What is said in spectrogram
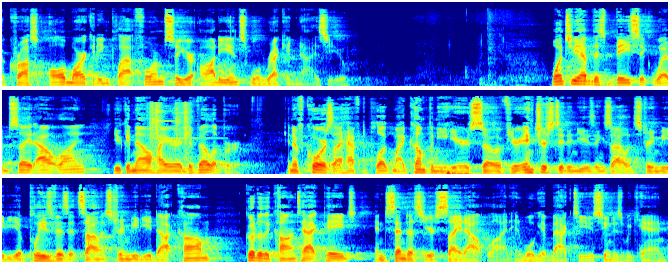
across all marketing platforms so your audience will recognize you. Once you have this basic website outline, you can now hire a developer. And of course, I have to plug my company here. So if you're interested in using Silent Stream Media, please visit silentstreammedia.com, go to the contact page, and send us your site outline, and we'll get back to you as soon as we can.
